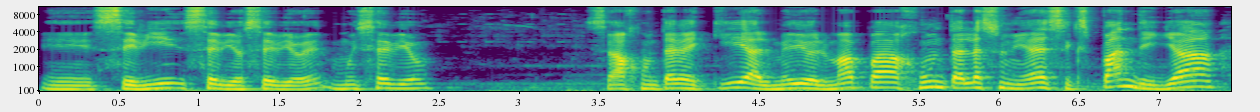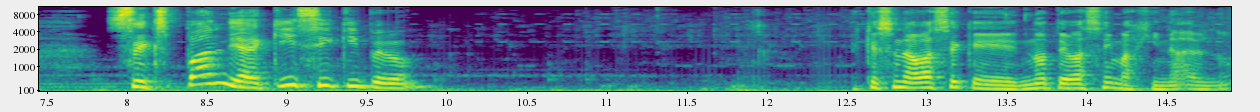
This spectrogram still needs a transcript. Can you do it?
Eh, Sebio, Sebio, eh, muy Sebio. Se va a juntar aquí al medio del mapa. Junta las unidades, se expande ya. Se expande aquí, Siki, pero. Es que es una base que no te vas a imaginar, ¿no?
